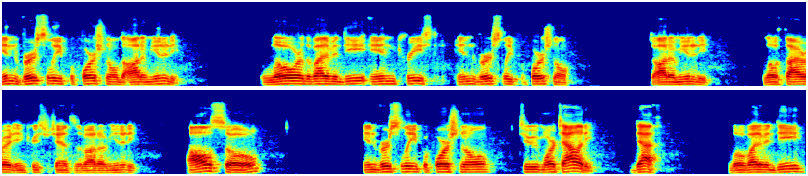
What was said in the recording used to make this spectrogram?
Inversely proportional to autoimmunity. Lower the vitamin D, increased inversely proportional to autoimmunity. Low thyroid, increase your chances of autoimmunity. Also, inversely proportional to mortality, death. Low vitamin D,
